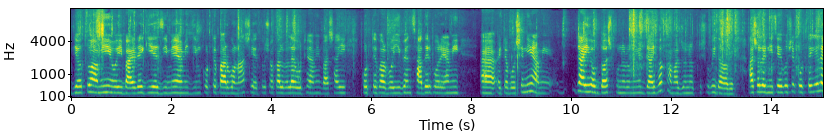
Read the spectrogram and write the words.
যেহেতু আমি ওই বাইরে গিয়ে জিমে আমি জিম করতে পারব না, সেহেতু সকালবেলায় উঠে আমি বাসায় করতে পারব। ইভেন ছাদের পরে আমি এটা বসে নিয়ে আমি যাই হোক, দশ পনেরো মিনিট যাই হোক, আমার জন্য একটু সুবিধা হবে। আসলে নিচে বসে করতে গেলে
